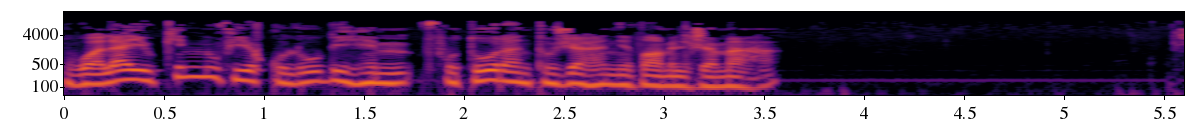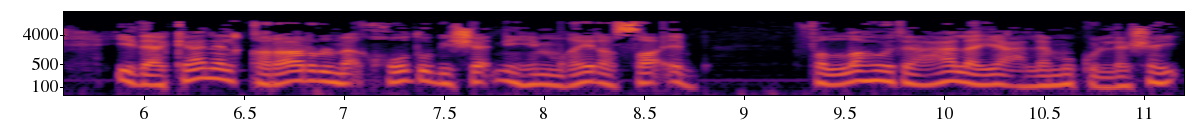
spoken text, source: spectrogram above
ولا يكن في قلوبهم فتورا تجاه نظام الجماعة. إذا كان القرار المأخوذ بشأنهم غير صائب فالله تعالى يعلم كل شيء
